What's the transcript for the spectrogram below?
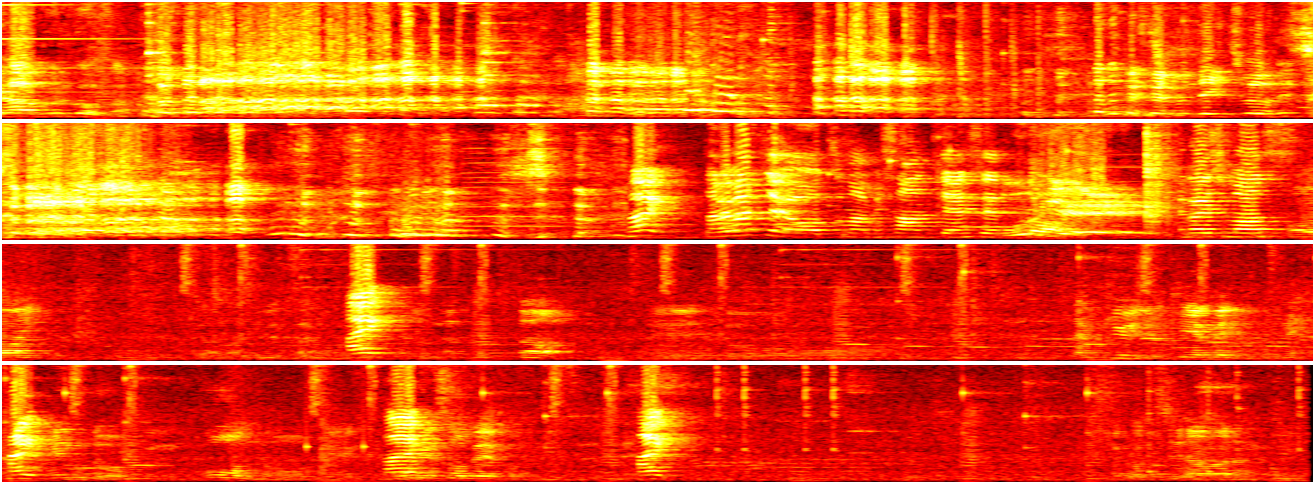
ーハーブルドーザーなんかでもで一番嬉しいはい食べましたよおつまみ3点セット。お願いします。はい。はい。おになったえっ、と199円目にですねはい。遠藤君コーンの王政はい。ベーコンですね。はい。こちらはランキング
